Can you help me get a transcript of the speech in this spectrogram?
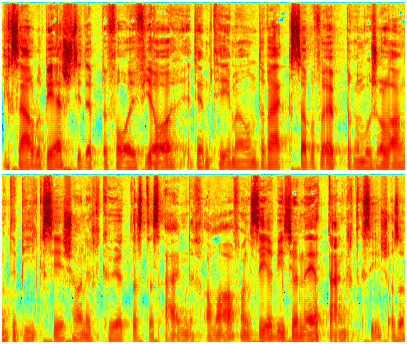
Ich selber bin erst seit etwa fünf Jahren in dem Thema unterwegs, aber von jemandem, der schon lange dabei war, habe ich gehört, dass das eigentlich am Anfang sehr visionär gedacht war. Also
